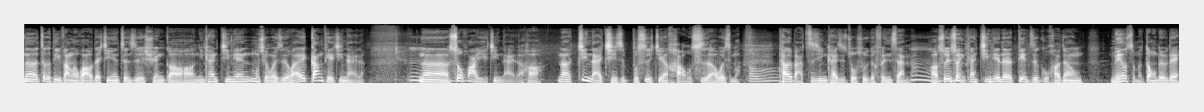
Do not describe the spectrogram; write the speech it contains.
那这个地方的话，我在今天正式宣告哈，你看今天目前为止的话，哎，钢铁进来了，那塑化也进来了哈。那进来其实不是一件好事啊，为什么？哦，它会把资金开始做出一个分散嘛，啊，所以说你看今天的电子股好像没有什么动，对不对？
